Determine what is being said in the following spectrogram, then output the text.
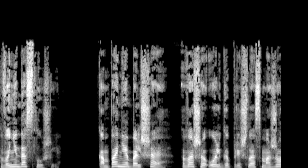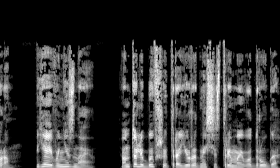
Вы не дослушали. Компания большая. Ваша Ольга пришла с мажором. Я его не знаю. Он то ли бывший троюродной сестры моего друга,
